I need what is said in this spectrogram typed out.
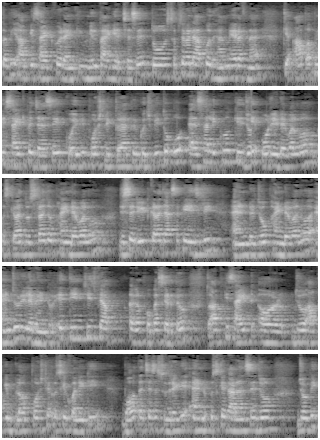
तभी आपकी साइट को रैंकिंग मिल पाएगी अच्छे से। तो सबसे पहले आपको ध्यान में रखना है कि आप अपनी साइट पे जैसे कोई भी पोस्ट लिखते हो या फिर कुछ भी तो वो ऐसा लिखो कि जो वो रीडेबल हो, उसके बाद दूसरा जो फाइंडेबल हो, जिसे रीड करा जा सके इजिली एंड जो फाइंडेबल हो एंड जो रिलेवेंट हो। ये तीन चीज़ पे आप अगर फोकस करते हो तो आपकी साइट और जो आपकी ब्लॉग पोस्ट है, उसकी क्वालिटी बहुत अच्छे से सुधरेगी एंड उसके कारण से जो जो भी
